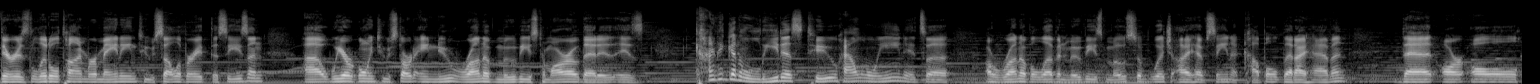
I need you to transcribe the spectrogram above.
there is little time remaining to celebrate the season. Uh, we are going to start a new run of movies tomorrow that is, kind of going to lead us to Halloween. It's a, a run of 11 movies, most of which I have seen, a couple that I haven't, that are all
